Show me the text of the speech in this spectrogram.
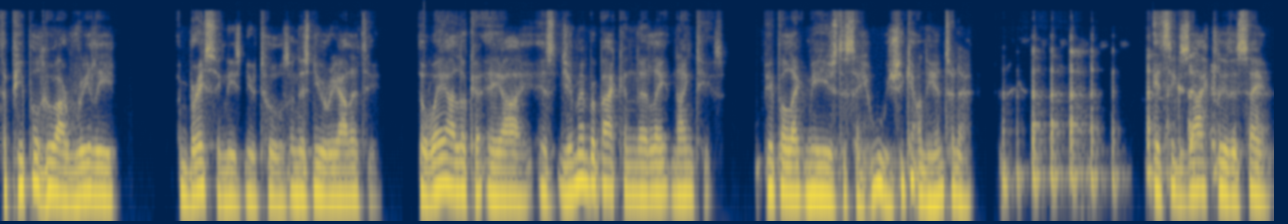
the people who are really embracing these new tools and this new reality. The way I look at AI is, do you remember back in the late 90s? People like me used to say, Oh, you should get on the internet. it's exactly the same.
